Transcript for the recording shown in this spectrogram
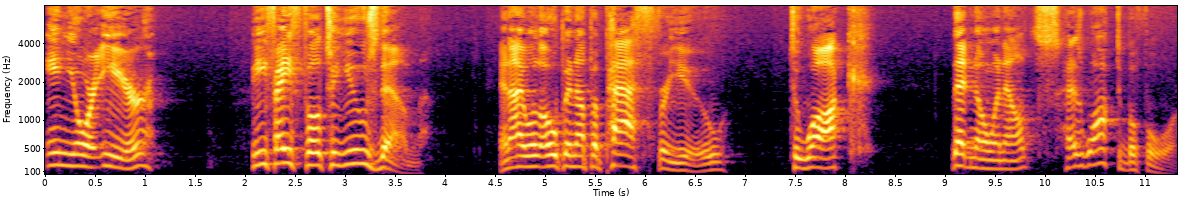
in your ear. Be faithful to use them and I will open up a path for you to walk that no one else has walked before.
